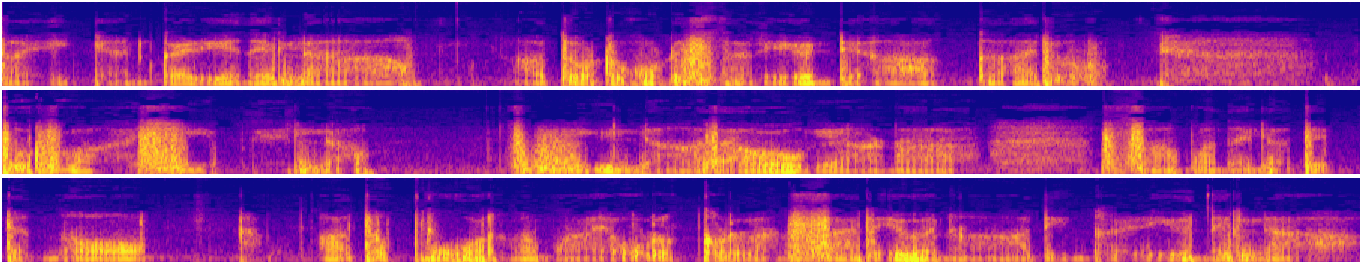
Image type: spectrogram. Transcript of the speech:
സഹിക്കാൻ കഴിയുന്നില്ല. അതോടുകൂടി സരയുവിന്റെ അഹങ്കാരവും ദുർവാശിയും എല്ലാം ഇല്ലാതാവുകയാണ്. സമനില തെറ്റുന്നു. അത് പൂർണമായി ഉൾക്കൊള്ളാൻ സരയുവിന് ആദ്യം കഴിയുന്നില്ല.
